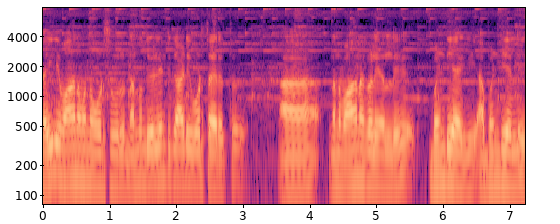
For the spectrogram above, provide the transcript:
ಡೈಲಿ ವಾಹನವನ್ನು ಓಡಿಸೋರು. ನನ್ನೊಂದು ಏಳೆಂಟು ಗಾಡಿ ಓಡ್ತಾ ಇರುತ್ತೆ. ನನ್ನ ವಾಹನಗಳಲ್ಲಿ ಬಂಡಿಯಾಗಿ, ಆ ಬಂಡಿಯಲ್ಲಿ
